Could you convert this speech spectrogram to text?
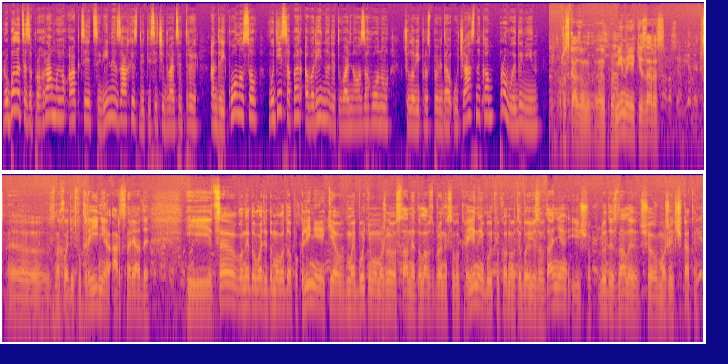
Робили це за програмою акції Цивільний захист 2023 Андрій Колосов, водій сапер аварійно-рятувального загону. Чоловік розповідав учасникам про види мін. Розказуємо е, про міни, які зараз е, знаходять в Україні, артснаряди. І це вони доводять до молодого покоління, яке в майбутньому можливо стане до лав Збройних сил України і будуть виконувати бойові завдання, і щоб люди знали, що може їх чекати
